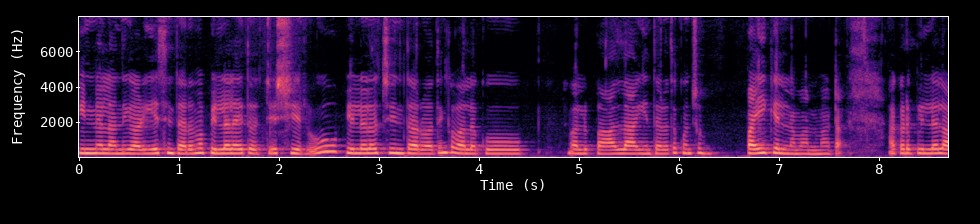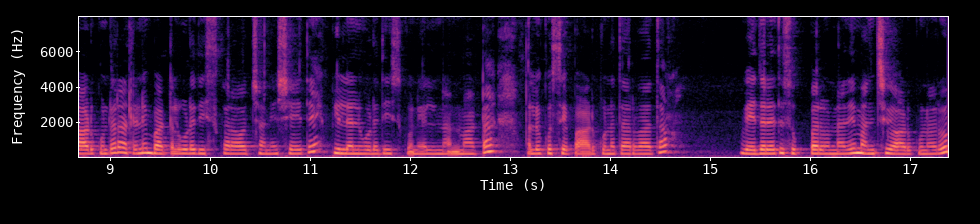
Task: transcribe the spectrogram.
గిన్నెలు అన్ని కడిగేసిన తర్వాత మా పిల్లలు అయితే వచ్చేసారు పిల్లలు వచ్చిన తర్వాత ఇంకా వాళ్ళకు వాళ్ళు పాలు తాగిన తర్వాత కొంచెం పైకి వెళ్ళినాం అనమాట అక్కడ పిల్లలు ఆడుకుంటారు అట్లనే బట్టలు కూడా తీసుకురావచ్చు అనేసి అయితే పిల్లల్ని కూడా తీసుకొని వెళ్ళిన అనమాట వాళ్ళు కొద్దిసేపు ఆడుకున్న తర్వాత వెదర్ అయితే సూపర్ ఉన్నది మంచిగా ఆడుకున్నారు.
